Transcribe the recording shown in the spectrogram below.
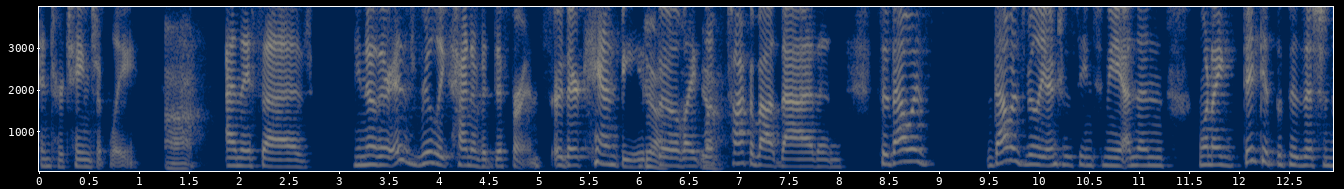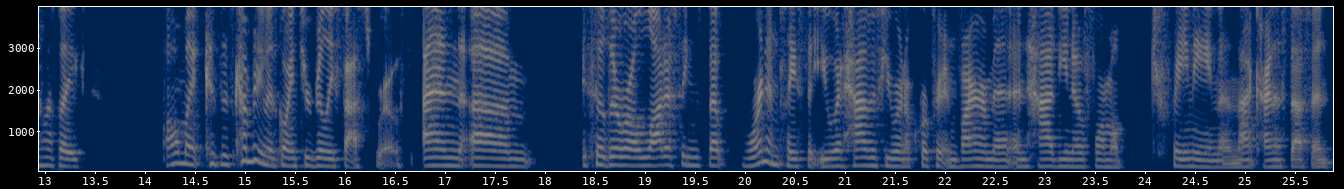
interchangeably. Ah. and they said you know there is really kind of a difference or there can be. Yeah, so like yeah. let's talk about that. And so that was that was really interesting to me. And then when i did get the position i was like oh my because this company was going through really fast growth. And um so there were a lot of things that weren't in place that you would have if you were in a corporate environment and had you know formal training and that kind of stuff. And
